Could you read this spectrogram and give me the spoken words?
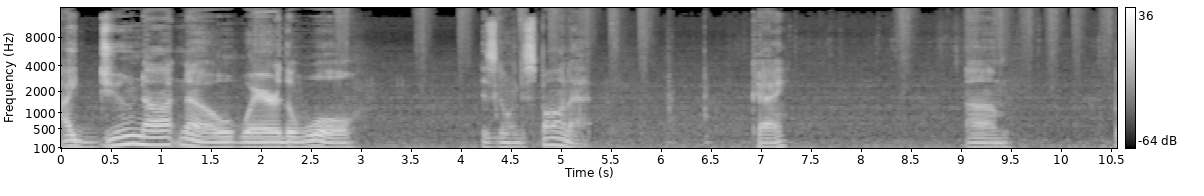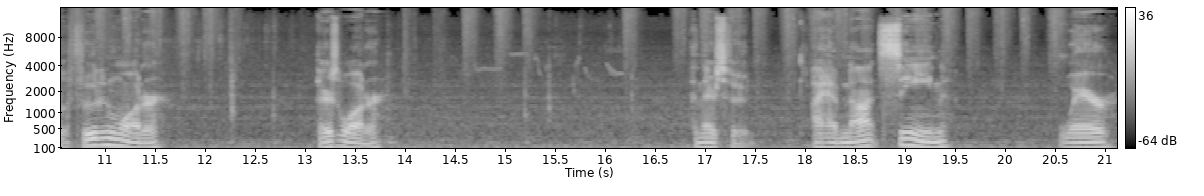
I do not know where the wool is going to spawn at. Okay. Um, but food and water. There's water. And there's food. I have not seen where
